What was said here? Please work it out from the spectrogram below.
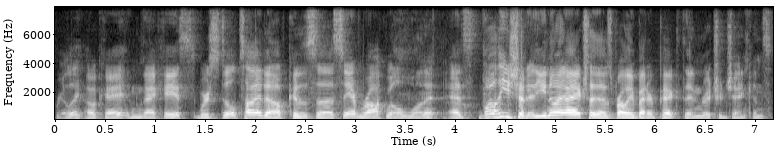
Really? Okay. In that case, we're still tied up because uh, Sam Rockwell won it. As well, he should have. You know, actually, that was probably a better pick than Richard Jenkins.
